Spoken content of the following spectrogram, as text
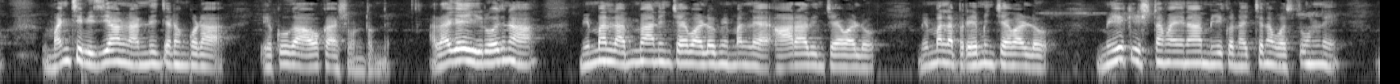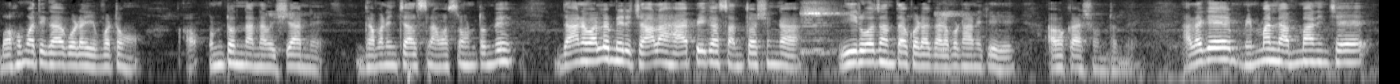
మంచి విజయాలను అందించడం కూడా ఎక్కువగా అవకాశం ఉంటుంది. అలాగే ఈ రోజున మిమ్మల్ని అభిమానించేవాళ్ళు మిమ్మల్ని ఆరాధించేవాళ్ళు మిమ్మల్ని ప్రేమించేవాళ్ళు మీకు ఇష్టమైన మీకు నచ్చిన వస్తువుల్ని బహుమతిగా కూడా ఇవ్వటం ఉంటుందన్న విషయాన్ని గమనించాల్సిన అవసరం ఉంటుంది. దానివల్ల మీరు చాలా హ్యాపీగా సంతోషంగా ఈ రోజంతా కూడా గడపడానికి అవకాశం ఉంటుంది. అలాగే మిమ్మల్ని అభిమానించే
